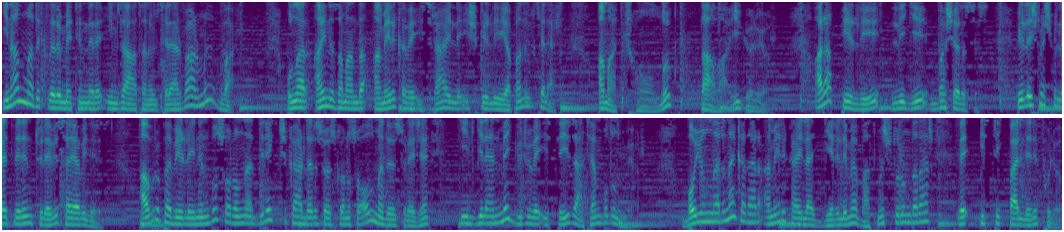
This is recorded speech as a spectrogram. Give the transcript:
inanmadıkları metinlere imza atan ülkeler var mı? Var. Bunlar aynı zamanda Amerika ve İsrail ile işbirliği yapan ülkeler. Ama çoğunluk davayı görüyor. Arap Birliği Ligi başarısız. Birleşmiş Milletler'in türevi sayabiliriz. Avrupa Birliği'nin bu sorunla direkt çıkarları söz konusu olmadığı sürece ilgilenme gücü ve isteği zaten bulunmuyor. Boyunlarına kadar Amerika ile gerilime batmış durumdalar ve istikballeri flu.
